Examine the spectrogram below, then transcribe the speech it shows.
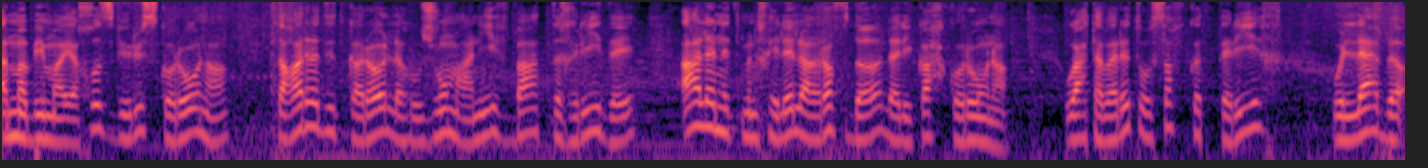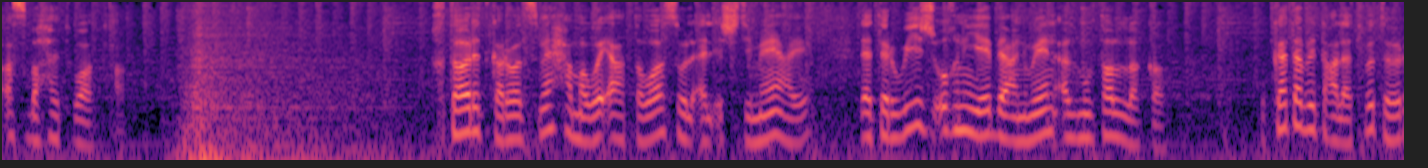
أما بما يخص فيروس كورونا تعرضت كارول لهجوم عنيف بعد تغريدة أعلنت من خلالها رفضها للقاح كورونا واعتبرته صفقة تاريخ واللعبة أصبحت واضحة. اختارت كارول سماحة مواقع التواصل الاجتماعي لترويج أغنية بعنوان المطلقة وكتبت على تويتر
